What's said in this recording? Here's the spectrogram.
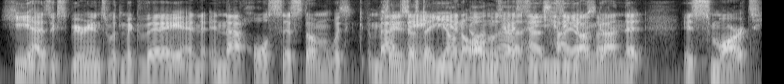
He has experience with McVay and in that whole system with Matt he's just a Nagy and all those guys. He's a young upside. gun that is smart.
